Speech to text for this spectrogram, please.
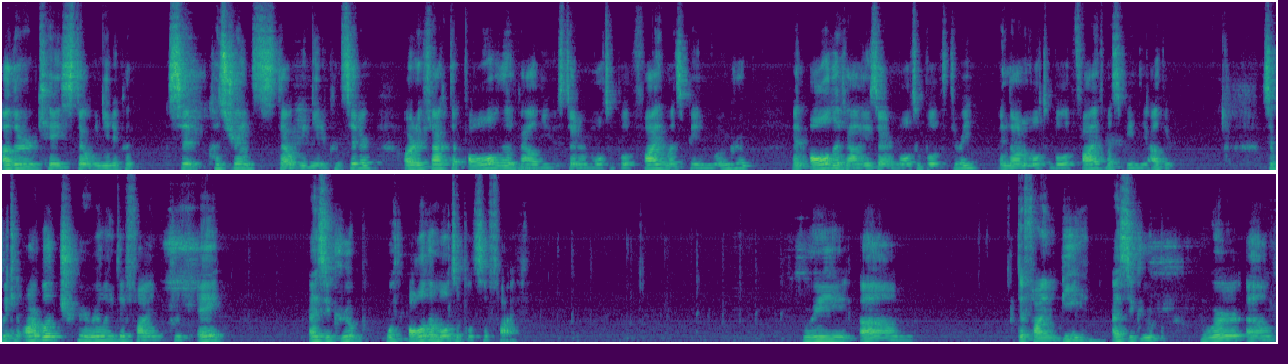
other case that we need to consider, constraints that we need to consider are the fact that all the values that are multiple of 5 must be in one group, and all the values that are multiple of 3 and not a multiple of 5 must be in the other. So we can arbitrarily define group A as a group with all the multiples of 5. We um, define B as a group where um,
